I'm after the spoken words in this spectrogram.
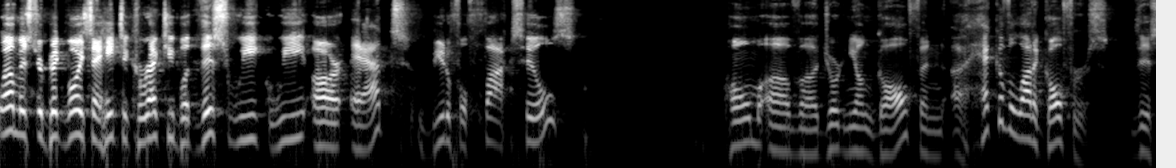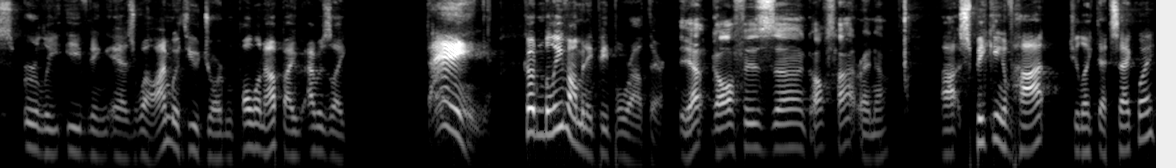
Well, Mr. Big Voice, I hate to correct you, but this week we are at beautiful Fox Hills, home of uh, Jordan Young Golf, and a heck of a lot of golfers this early evening as well. I'm with you, Jordan. Pulling up, I, I was like, dang, couldn't believe how many people were out there. Yeah, golf is uh, golf's hot right now. Uh, speaking of hot, do you like that segue?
